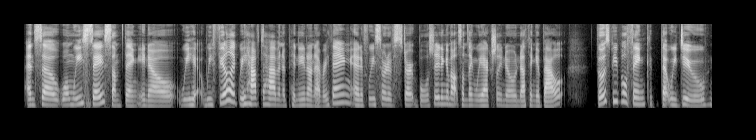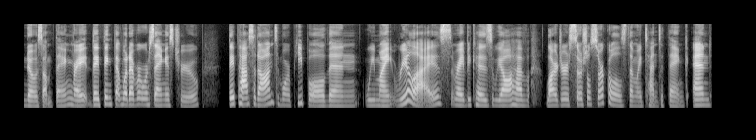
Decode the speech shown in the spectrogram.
And so when we say something, you know, we we feel like we have to have an opinion on everything. And if we sort of start bullshitting about something we actually know nothing about, those people think that we do know something, right? They think that whatever we're saying is true they pass it on to more people than we might realize, right? Because we all have larger social circles than we tend to think. And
